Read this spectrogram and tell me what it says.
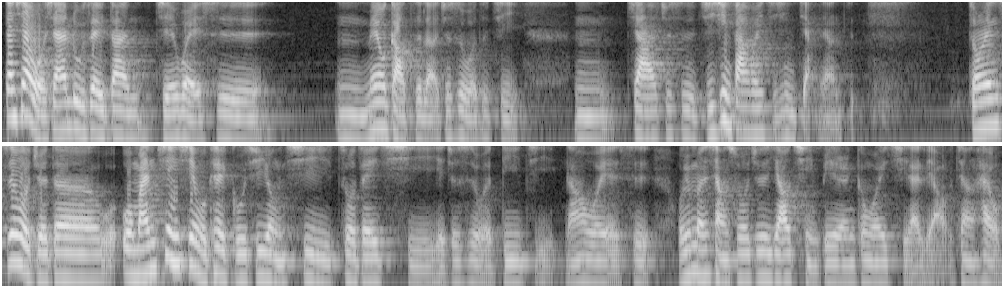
但现在我现在录这一段结尾是嗯没有稿子了，就是我自己嗯加就是即兴发挥，即兴讲这样子。总而言之，我觉得我我蛮庆幸我可以鼓起勇气做这一期，也就是我的第一集。然后我也是，我原本想说就是邀请别人跟我一起来聊，这样还有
